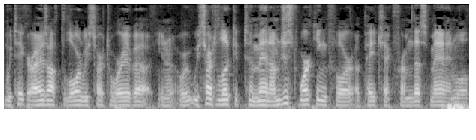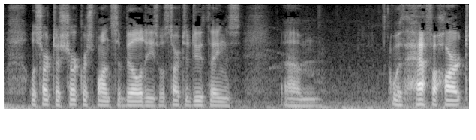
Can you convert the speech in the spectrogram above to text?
we take our eyes off the Lord, we start to worry about, you know, or we start to look at to men. I'm just working for a paycheck from this man. We'll we'll start to shirk responsibilities. We'll start to do things um, with half a heart,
